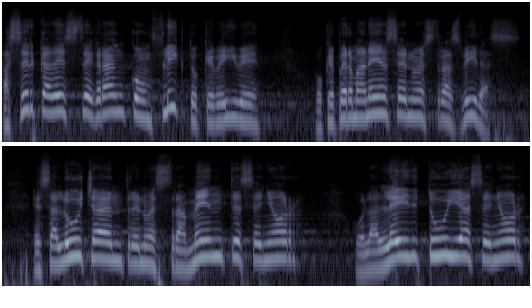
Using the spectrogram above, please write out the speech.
acerca de este gran conflicto que vive o que permanece en nuestras vidas. Esa lucha entre nuestra mente, Señor, o la ley tuya, Señor,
